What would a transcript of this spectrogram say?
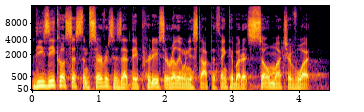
these ecosystem services that they produce are really, when you stop to think about it, so much of what,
